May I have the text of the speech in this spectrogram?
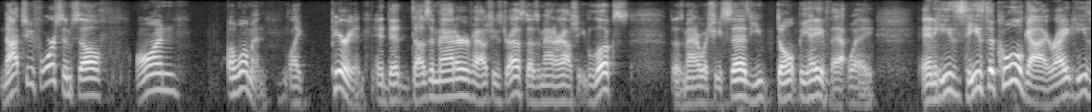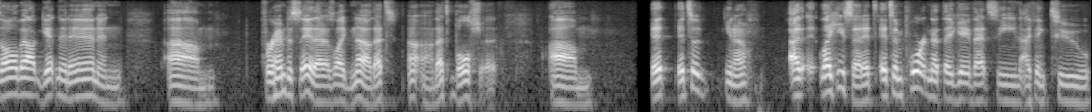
not to force himself on a woman. Like, period. It, it, doesn't matter how she's dressed, doesn't matter how she looks, doesn't matter what she says. You don't behave that way. And he's he's the cool guy, right? He's all about getting it in, and um, for him to say that, I was like, no, that's uh, uh-uh, that's bullshit. Um, it it's a you know I, like you said, it's it's important that they gave that scene, I think, to,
